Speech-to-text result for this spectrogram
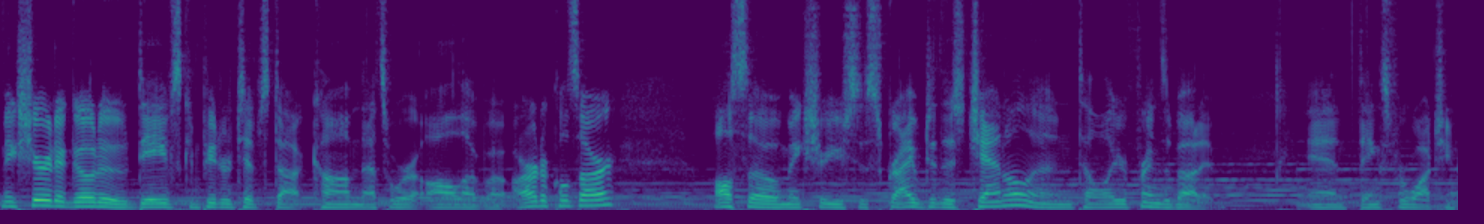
Make sure to go to davescomputertips.com. That's where all of our articles are. Also, make sure you subscribe to this channel and tell all your friends about it. And thanks for watching.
